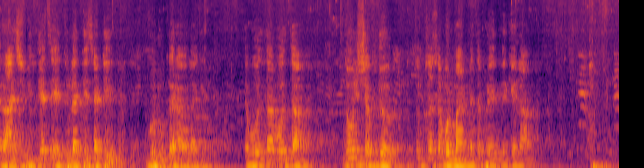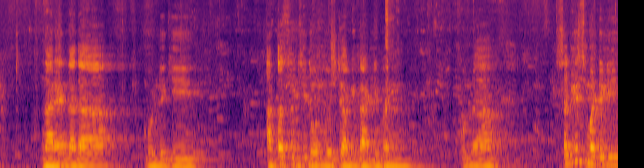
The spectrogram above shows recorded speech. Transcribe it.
राजविद्याचं आहे तुला त्यासाठी गुरु करावं लागेल. तर बोलता बोलता दोन शब्द तुमच्यासमोर मांडण्याचा प्रयत्न केला. नारायण दादा बोलले की आताच तुमची दोन गोष्टी आम्ही काढली पण पुन्हा सगळीच मंडळी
